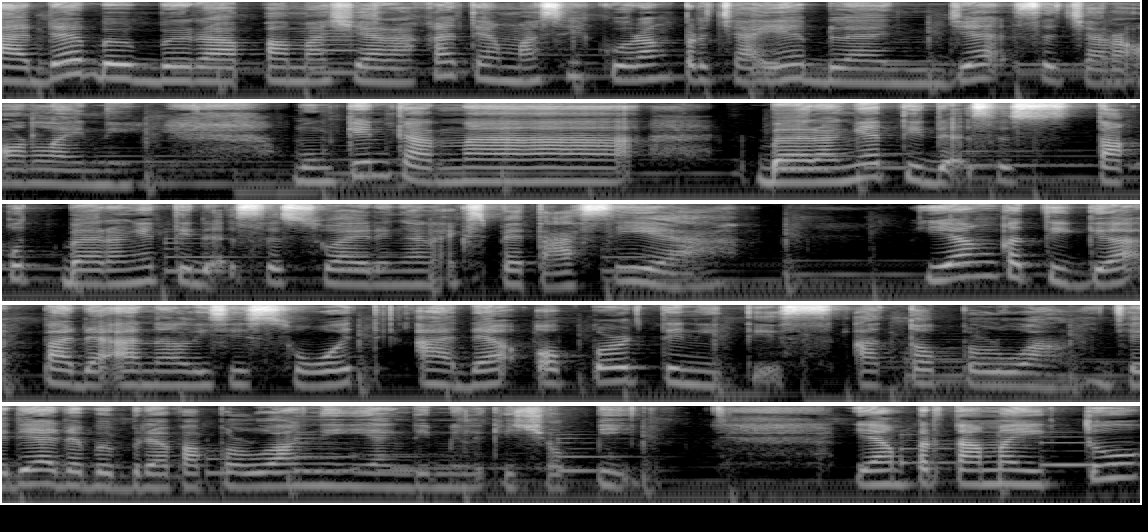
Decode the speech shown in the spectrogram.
ada beberapa masyarakat yang masih kurang percaya belanja secara online nih. Mungkin karena barangnya tidak takut barangnya tidak sesuai dengan ekspektasi ya. Yang ketiga, pada analisis SWOT ada opportunities atau peluang. Jadi ada beberapa peluang nih yang dimiliki Shopee. Yang pertama itu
